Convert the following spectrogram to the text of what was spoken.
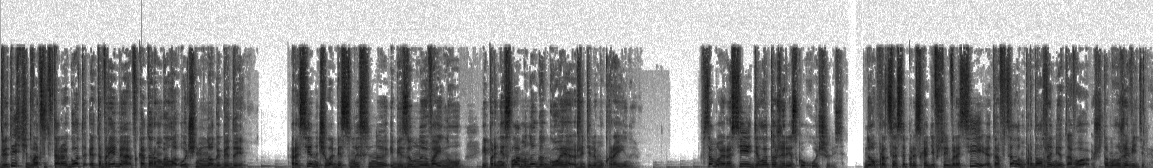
2022 год – это время, в котором было очень много беды. Россия начала бессмысленную и безумную войну и принесла много горя жителям Украины. В самой России дела тоже резко ухудшились. Но процессы, происходившие в России, это в целом продолжение того, что мы уже видели.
